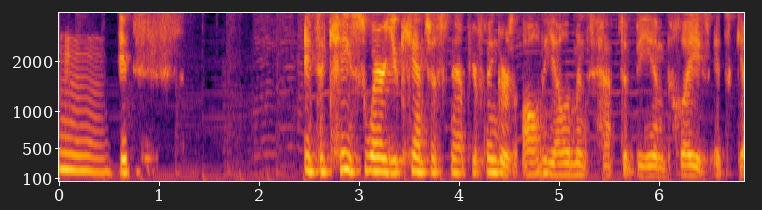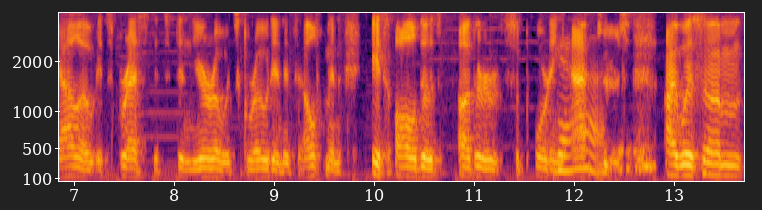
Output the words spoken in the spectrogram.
Mm. it's it's a case where you can't just snap your fingers. All the elements have to be in place. It's Gallo, it's Brest, it's De Niro, it's Grodin, it's Elfman, it's all those other supporting Yeah. actors. I was um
